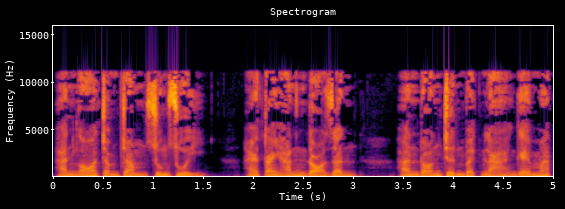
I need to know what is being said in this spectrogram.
Hắn ngó chăm chăm xuống suối. Hai tay hắn đỏ dần, Hắn đón chân bạch lá ghé mắt.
